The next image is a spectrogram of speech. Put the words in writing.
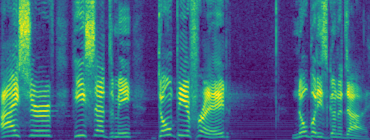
I serve, he said to me, Don't be afraid. Nobody's going to die.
